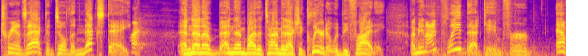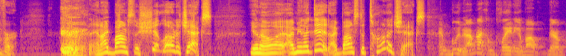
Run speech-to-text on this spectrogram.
transact until the next day Right. And then I, and then by the time it actually cleared, it would be Friday. I mean, I played that game forever, and I bounced a shitload of checks. You know, I, I mean, I did. I bounced a ton of checks. And believe me, I'm not complaining about. You know,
